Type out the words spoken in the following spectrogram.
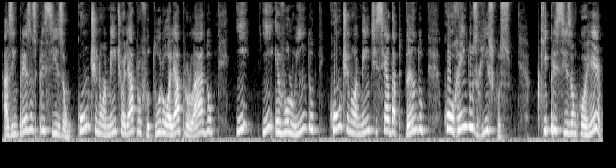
As empresas precisam continuamente olhar para o futuro, olhar para o lado e ir evoluindo, continuamente se adaptando, correndo os riscos que precisam correr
